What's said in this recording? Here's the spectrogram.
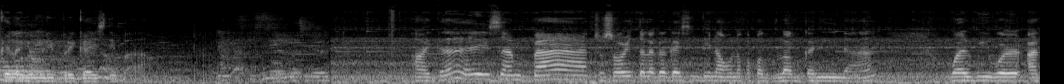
Okay lang yung libre guys, di ba? Hi guys, I'm back. So sorry talaga guys, hindi na ako nakapag-vlog kanina while we were at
